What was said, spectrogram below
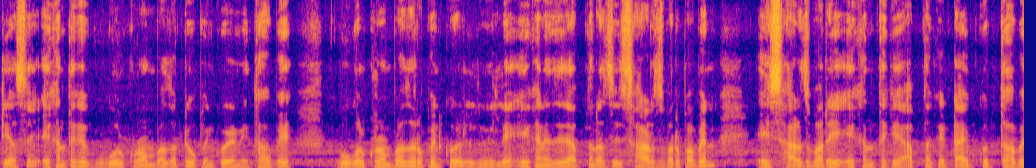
ব্রাউজারটি আছে, এখান থেকে গুগল ক্রোম ব্রাউজারটি ওপেন করে নিতে হবে। গুগল ক্রোম ব্রাউজার ওপেন করে নিলে এখানে যে আপনারা যে সার্চ বার পাবেন, এই সার্চ বারে এখান থেকে আপনাকে টাইপ করতে হবে।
